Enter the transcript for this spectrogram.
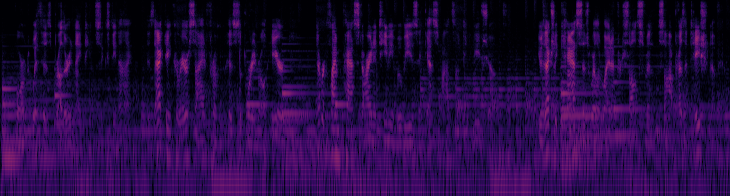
formed with his brother in 1969. His acting career, aside from his supporting role here, never climbed past starring in TV movies and guest spots on TV shows. He was actually cast as Willard Whyte after Saltzman saw a presentation of him.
